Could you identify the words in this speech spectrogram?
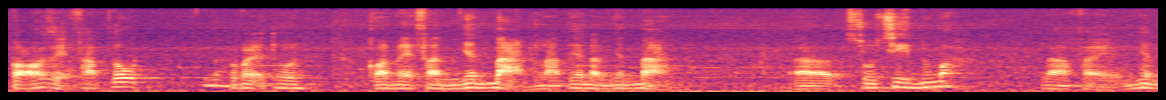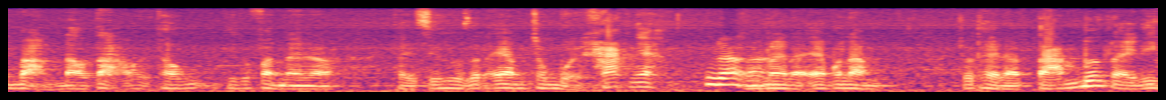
Có giải pháp tốt. Vâng. vậy thôi. Còn về phần nhân bản làm thế nào nhân bản? Uh, số 9 đúng không là phải nhân bản đào tạo hệ thống. Thì cái phần này là thầy sẽ hướng dẫn em trong buổi khác nhé. Vâng. Ạ. hôm nay là em có làm cho thầy là 8 bước này đi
